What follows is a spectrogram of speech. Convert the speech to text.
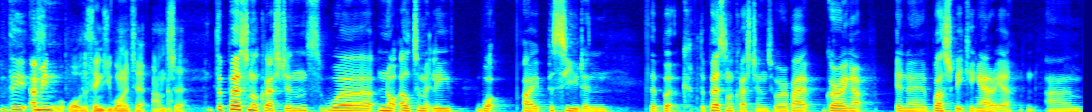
The, I mean, what, what were the things you wanted to answer? the personal questions were not ultimately what I pursued in the book. The personal questions were about growing up in a Welsh speaking area um,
